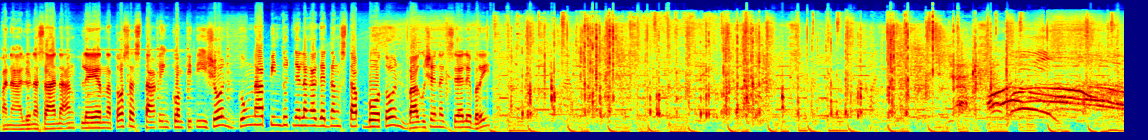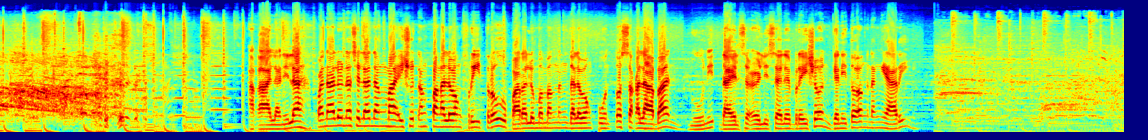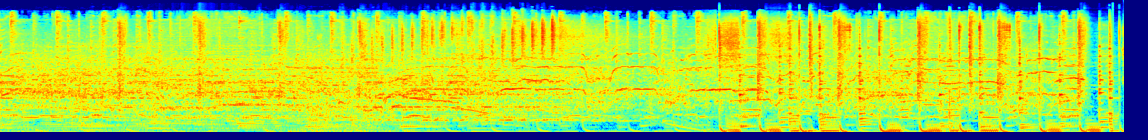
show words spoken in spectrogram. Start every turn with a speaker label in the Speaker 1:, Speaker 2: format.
Speaker 1: Panalo na sana ang player na to sa stacking competition kung napindot niya lang agad ang stop button bago siya nag-celebrate. Akala nila, panalo na sila nang ma-shoot ang pangalawang free throw para lumamang ng dalawang puntos sa kalaban. Ngunit dahil sa early celebration, ganito ang nangyari.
